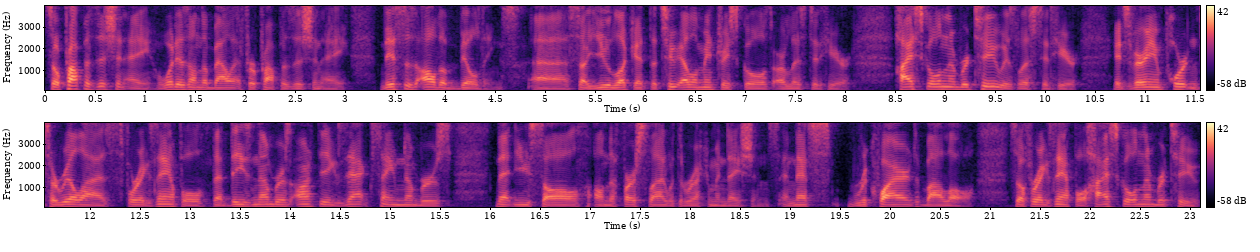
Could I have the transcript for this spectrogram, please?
So Proposition A, what is on the ballot for Proposition A? This is all the buildings. Uh, so you look at the two elementary schools are listed here. High school number two is listed here it's very important to realize, for example, that these numbers aren't the exact same numbers that you saw on the first slide with the recommendations, and that's required by law. So for example, high school number two,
